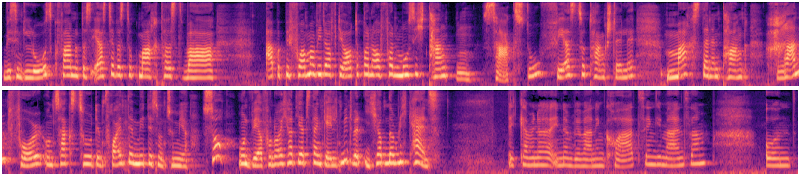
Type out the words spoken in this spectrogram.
wir sind losgefahren. Und das erste, was du gemacht hast, war aber bevor wir wieder auf die Autobahn auffahren, muss ich tanken, sagst du, fährst zur Tankstelle, machst deinen Tank randvoll und sagst zu dem Freund, der mit ist und zu mir, so, und wer von euch hat jetzt dein Geld mit, weil ich habe nämlich keins. Ich kann mich noch erinnern, wir waren in Kroatien gemeinsam und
